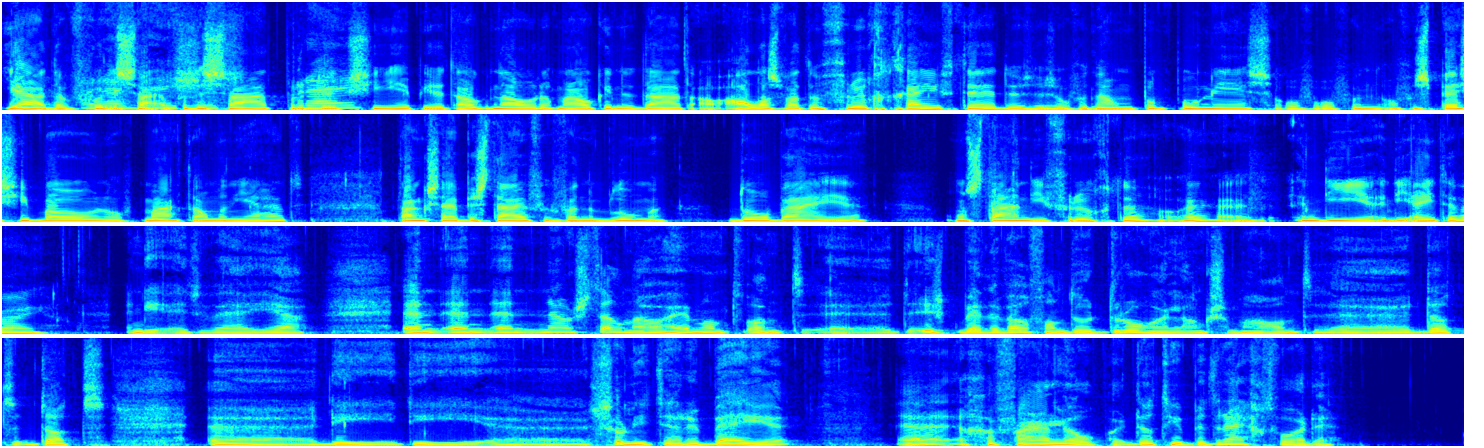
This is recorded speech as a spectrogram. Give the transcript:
Ja, dan voor, de voor de zaadproductie prei. heb je dat ook nodig. Maar ook inderdaad alles wat een vrucht geeft. Hè, dus, dus of het nou een pompoen is of, of, een, of een spessieboon. Of maakt allemaal niet uit. Dankzij bestuiving van de bloemen door bijen ontstaan die vruchten. Hè, en die, die eten wij. En die eten wij, ja. En, en, en nou, stel nou, hè, want, want uh, ik ben er wel van doordrongen langzamerhand... Uh, dat, dat uh, die, die solitaire bijen gevaar lopen, dat die bedreigd worden.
